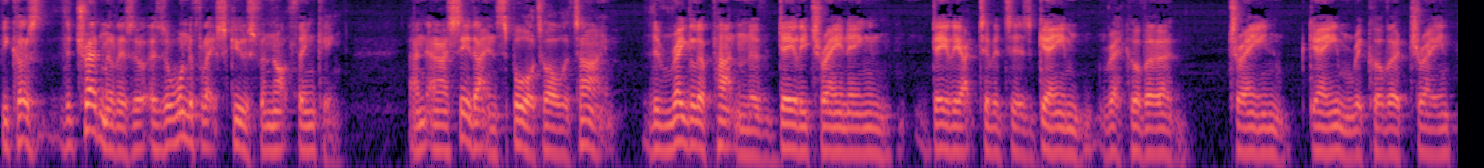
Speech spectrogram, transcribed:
because the treadmill is a, is a wonderful excuse for not thinking. And, and I see that in sport all the time. The regular pattern of daily training, daily activities, game, recover, train, game, recover, train,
